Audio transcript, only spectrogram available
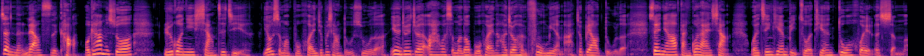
正能量思考。我跟他们说。如果你想自己有什么不会，你就不想读书了，因为你就会觉得哇，我什么都不会，然后就很负面嘛，就不要读了。所以你要反过来想，我今天比昨天多会了什么？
